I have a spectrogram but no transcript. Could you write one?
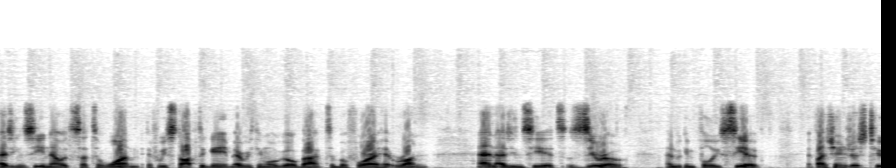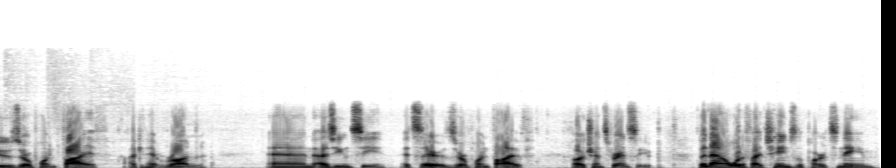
As you can see now, it's set to one. If we stop the game, everything will go back to before I hit run, and as you can see, it's zero, and we can fully see it. If I change this to 0.5, I can hit run and as you can see it's there 0.5 uh, transparency but now what if I change the part's name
